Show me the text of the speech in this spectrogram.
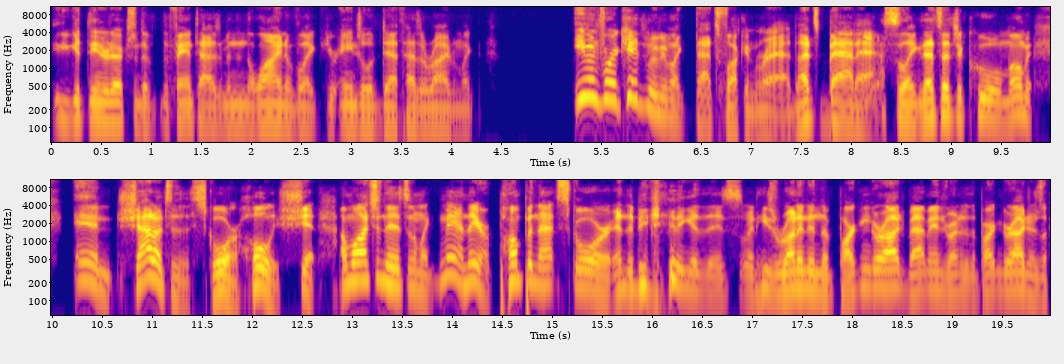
you get the introduction to the phantasm, and then the line of like your angel of death has arrived. I'm like, even for a kids movie, I'm like, that's fucking rad. That's badass. Like that's such a cool moment. And shout out to the score. Holy shit. I'm watching this and I'm like, man, they are pumping that score in the beginning of this when he's running in the parking garage. Batman's running to the parking garage and it's like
